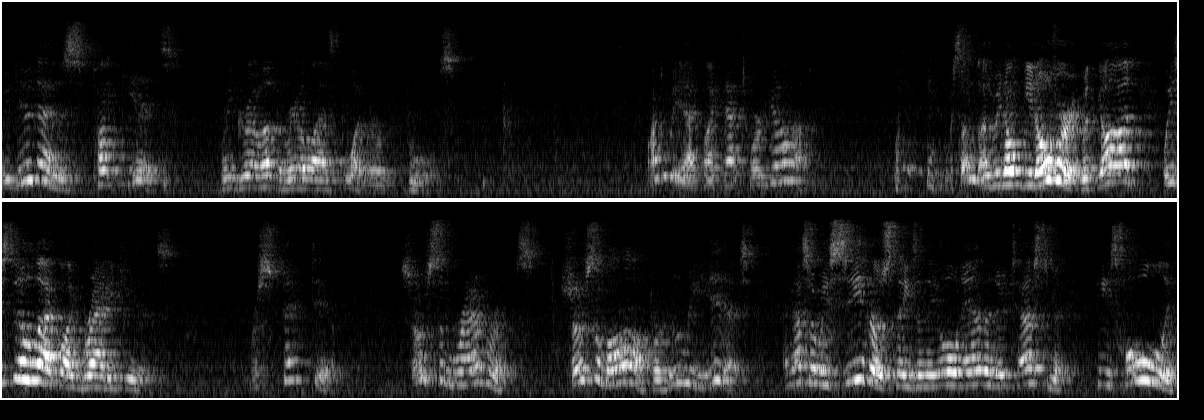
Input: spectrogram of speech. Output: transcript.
We do that as punk kids. We grow up and realize, boy, we're fools. Why do we act like that toward God? Sometimes we don't get over it with God. We still act like bratty kids. Respect Him. Show some reverence. Show some awe for who He is. And that's why we see those things in the Old and the New Testament. He's holy.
